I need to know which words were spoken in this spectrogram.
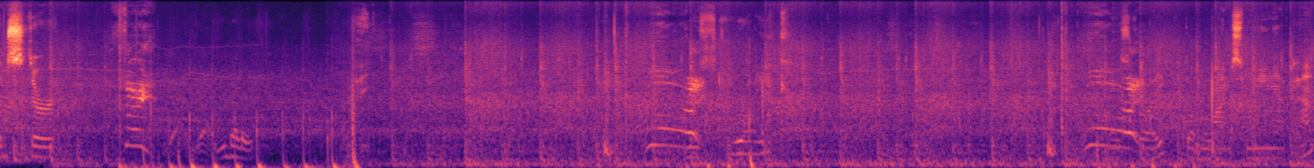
Webster. Three. Yeah, you better. Right. Strike. Strike. Don't know why I'm swinging at that.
